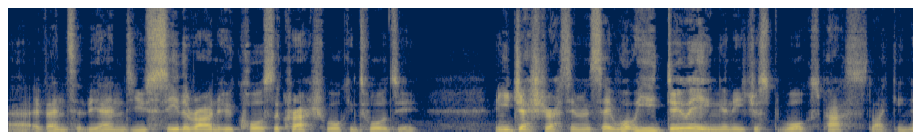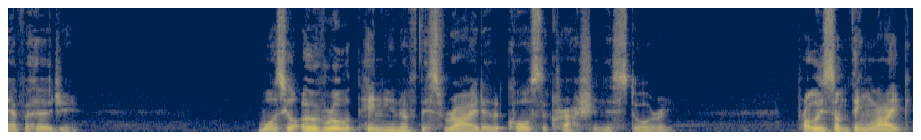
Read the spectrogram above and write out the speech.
uh, event at the end, you see the rider who caused the crash walking towards you. And you gesture at him and say, What were you doing? And he just walks past like he never heard you. What's your overall opinion of this rider that caused the crash in this story? Probably something like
